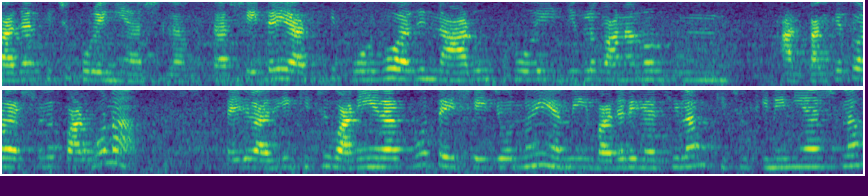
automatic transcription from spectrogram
বাজার কিছু করে নিয়ে আসলাম। তা সেটাই আজকে করব। আর যে নাড়ু, খই যেগুলো বানানোর আর কালকে তো আর একসঙ্গে পারব না, তাই আজকে কিছু বানিয়ে রাখব। তাই সেই জন্যই আমি বাজারে গেছিলাম, কিছু কিনে নিয়ে আসলাম।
